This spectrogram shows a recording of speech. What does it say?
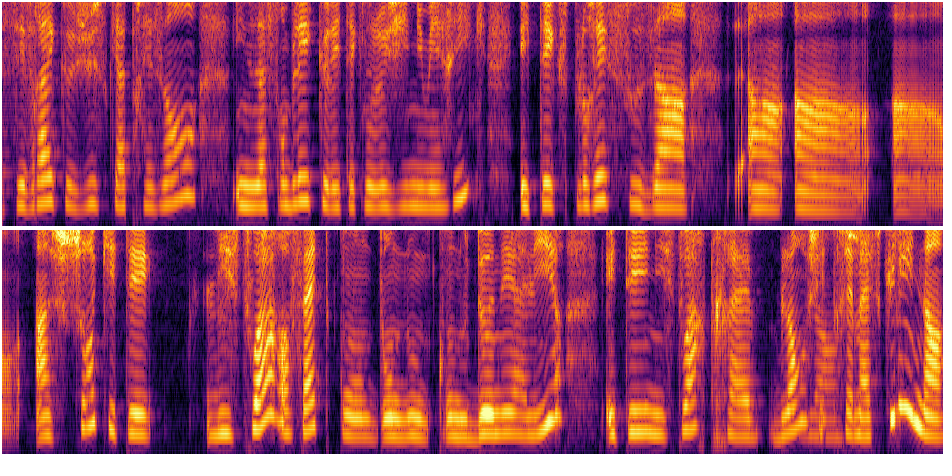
C'est vrai que jusqu'à présent, il nous a semblé que les technologies numériques étaient explorées sous un, un, un, un, un champ qui était l'histoire en fait qu'on nous, nous, donnait à lire était une histoire très blanche, et très masculine.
